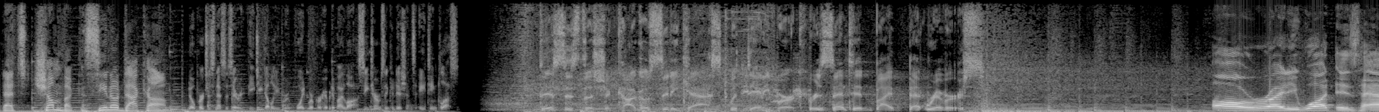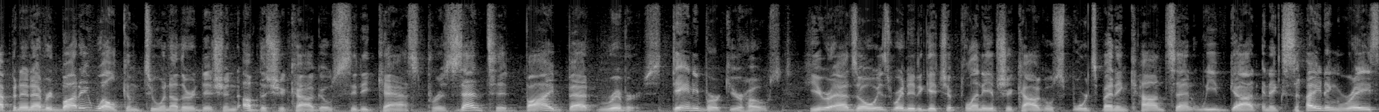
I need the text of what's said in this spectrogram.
That's chumbacasino.com. No purchase necessary. VGW Group. Void were prohibited by law. See terms and conditions. 18 plus. This is the Chicago City Cast with Danny Burke, presented by Bet Rivers. Alrighty, what is happening, everybody? Welcome to another edition of the Chicago City Cast, presented by Bet Rivers. Danny Burke, your host, here as always, ready to get you plenty of Chicago sports betting content. We've got an exciting race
